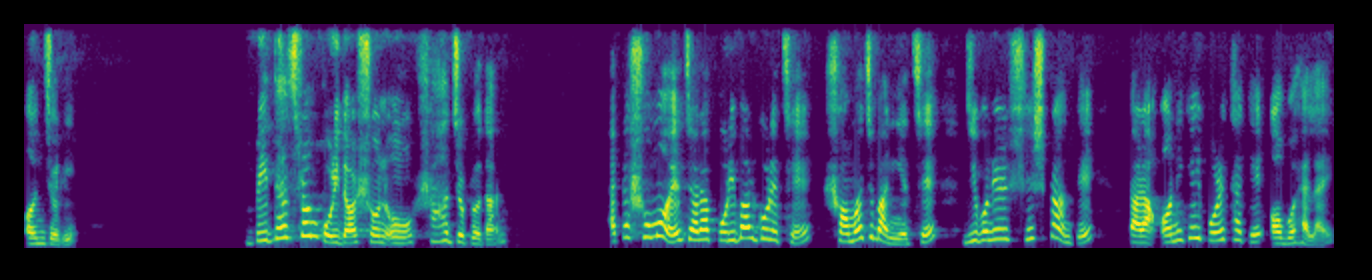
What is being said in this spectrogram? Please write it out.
অঞ্জলি। বৃদ্ধাশ্রম পরিদর্শন ও সাহায্য প্রদান। একটা সময় যারা পরিবার গড়েছে, সমাজ বানিয়েছে, জীবনের শেষ প্রান্তে তারা অনেকেই পড়ে থাকে অবহেলায়।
